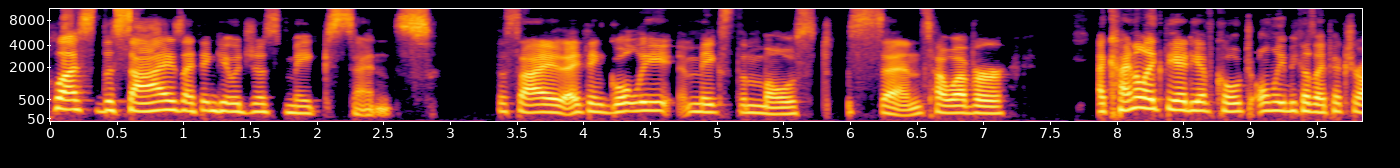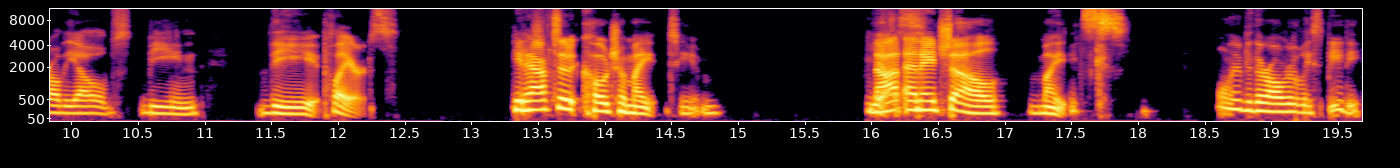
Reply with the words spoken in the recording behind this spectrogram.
Plus the size, I think it would just make sense. the size, I think goalie makes the most sense. However, I kind of like the idea of coach only because I picture all the elves being the players. He'd have to coach a mite team, not Yes. NHL mites. Well, maybe they're all really speedy.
